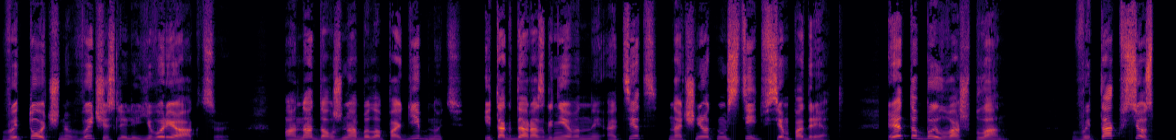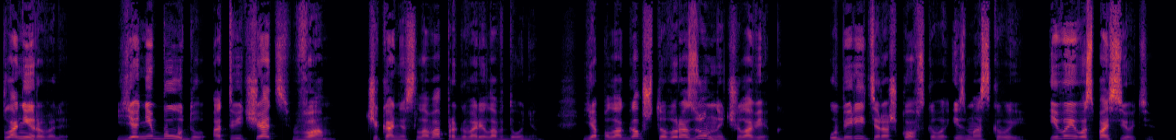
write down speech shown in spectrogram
Вы точно вычислили его реакцию. Она должна была погибнуть и тогда разгневанный отец начнет мстить всем подряд. Это был ваш план. Вы так все спланировали. Я не буду отвечать вам, чеканя слова, проговорил Авдонин. Я полагал, что вы разумный человек. Уберите Рожковского из Москвы, и вы его спасете.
